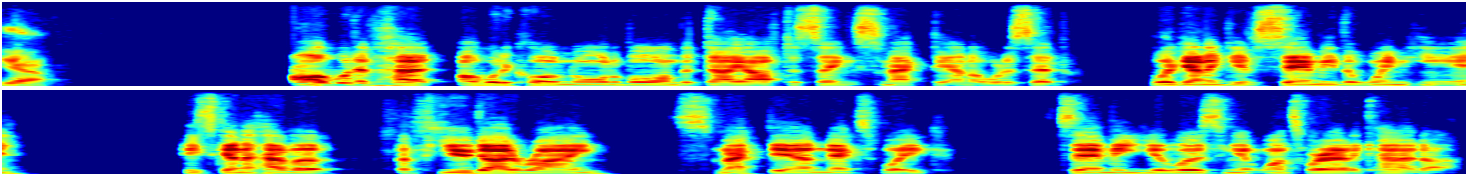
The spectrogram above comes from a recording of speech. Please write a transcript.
Yeah. I would have had I would have called an audible on the day after seeing SmackDown. I would have said, We're gonna give Sami the win here. He's gonna have a, a few day reign. SmackDown next week. Sami, you're losing it once we're out of Canada.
